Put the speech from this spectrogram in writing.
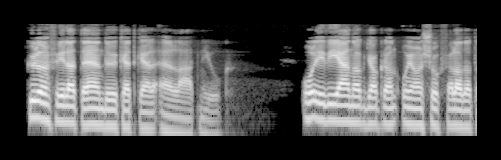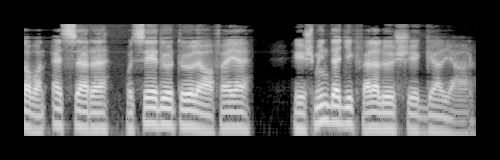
Különféle teendőket kell ellátniuk. Oliviának gyakran olyan sok feladata van egyszerre, hogy szédül tőle a feje, és mindegyik felelősséggel jár.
